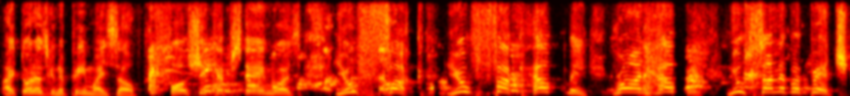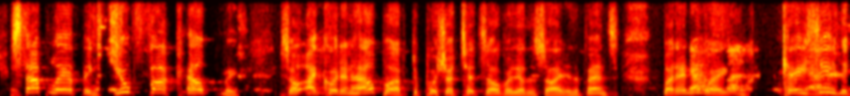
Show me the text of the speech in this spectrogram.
I thought I was going to pee myself. All she kept saying was, You fuck. You fuck. Help me. Ron, help me. You son of a bitch. Stop laughing. You fuck. Help me. So I couldn't help her to push her tits over the other side of the fence. But anyway, KC, Yeah. the,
